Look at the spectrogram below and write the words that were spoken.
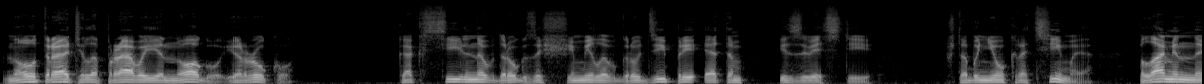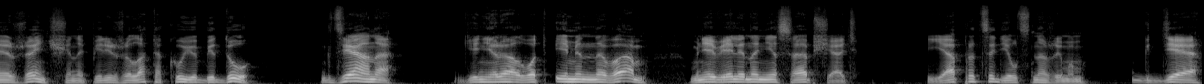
но утратила правую ногу и руку. Как сильно вдруг защемило в груди при этом известии, чтобы неукротимая, Пламенная женщина пережила такую беду. Где она? Генерал, вот именно вам мне велено не сообщать. Я процедил с нажимом. Где?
